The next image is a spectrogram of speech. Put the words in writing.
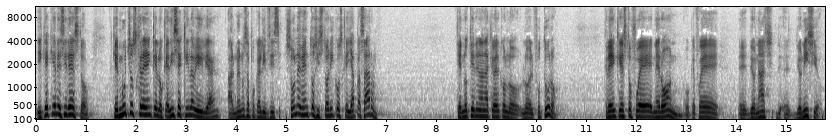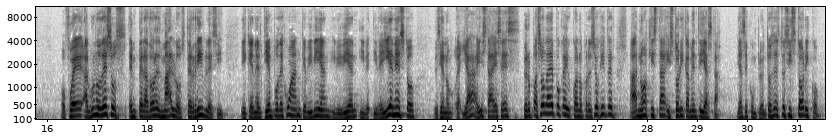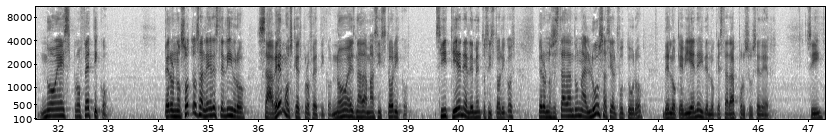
¿Y qué quiere decir esto? Que muchos creen que lo que dice aquí la Biblia, al menos Apocalipsis, son eventos históricos que ya pasaron, que no tienen nada que ver con lo, del futuro. Creen que esto fue Nerón o que fue eh, eh, Dionisio o fue alguno de esos emperadores malos, terribles, y, que en el tiempo de Juan, que vivían y vivían y, y veían esto, decían, ya, ahí está, ese es. Pero pasó la época y cuando apareció Hitler, ah, no, aquí está, históricamente ya está ya se cumplió. Entonces esto es histórico, no es profético. Pero nosotros al leer este libro sabemos que es profético, no es nada más histórico. Sí tiene elementos históricos, pero nos está dando una luz hacia el futuro de lo que viene y de lo que estará por suceder. ¿Sí?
